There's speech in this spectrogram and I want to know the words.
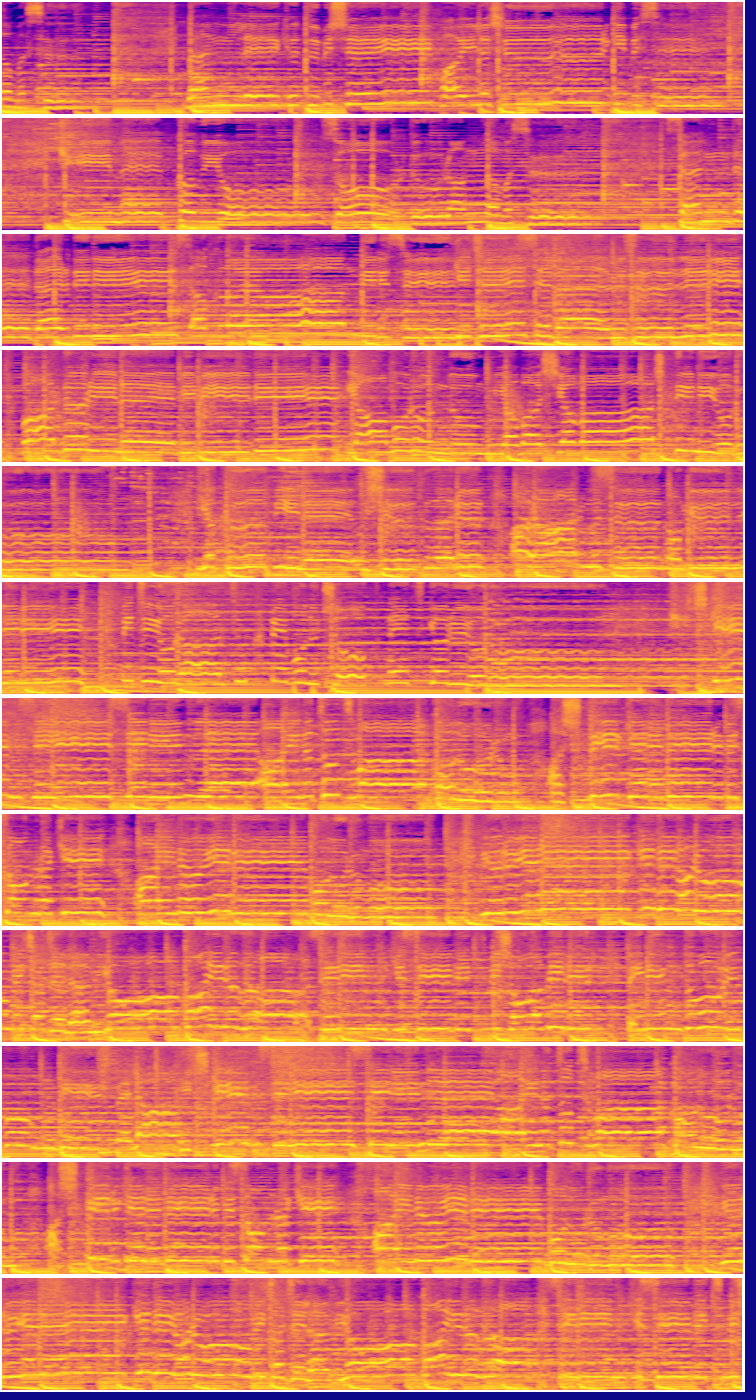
anlaması Benle kötü bir şey paylaşır gibisin. Kim hep kalıyor zordur anlaması. Sen de derdini saklayan birisin. Gece sever üzünleri yavaş yavaş diniyorum Yakıp yine ışıkları arar mısın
